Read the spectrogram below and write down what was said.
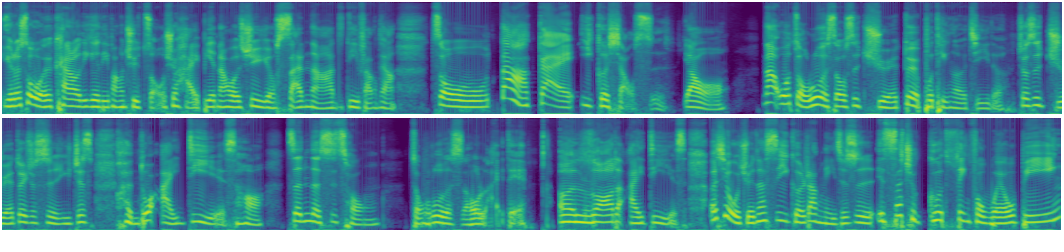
有的时候我会开到一个地方去走，去海边啊，或者去有山啊的地方，这样走大概一个小时要哦。那我走路的时候是绝对不听耳机的，就是绝对就是，也就是很多 ideas 哈，真的是从走路的时候来的，a lot of ideas。而且我觉得那是一个让你就是，it's such a good thing for well-being。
